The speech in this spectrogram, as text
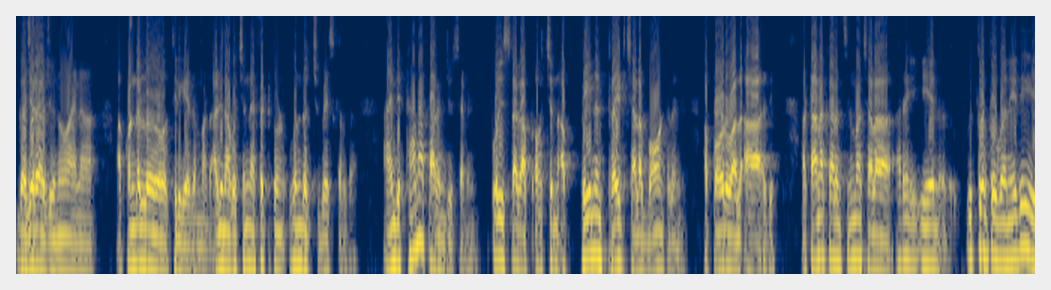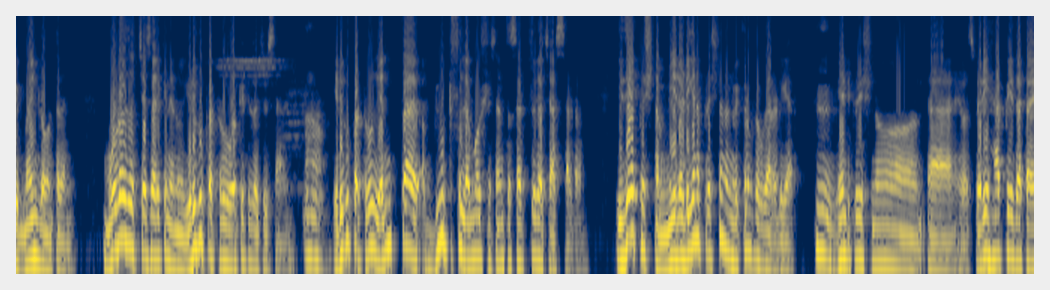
గజరాజును ఆయన ఆ కొండల్లో తిరిగేదన్నమాట. అది నాకు చిన్న ఎఫెక్ట్ ఉండొచ్చు బేసికల్గా. ఆయనది టానాకారం చూశానండి. పోలీస్ లాగా చిన్న ఆ పెయిన్ అండ్ ప్రైడ్ చాలా బాగుంటుందండి. ఆ పవర్ వాళ్ళ అది ఆ టానాకారం సినిమా చాలా అరే ఏ విక్రమ్ ప్రభు అనేది మైండ్లో ఉంటుందండి. మూడోది వచ్చేసరికి నేను ఇరుగుపట్టు ఓటీటీలో చూశాను. ఇరుగుపట్టు ఎంత బ్యూటిఫుల్ ఎమోషన్స్ ఎంత సటిల్గా చేస్తాడు. ఇదే ప్రశ్న మీరు అడిగిన ప్రశ్న నన్ను విక్రమ్ ప్రభు గారు అడిగారు. ఏంటి Krishna was very happy that I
